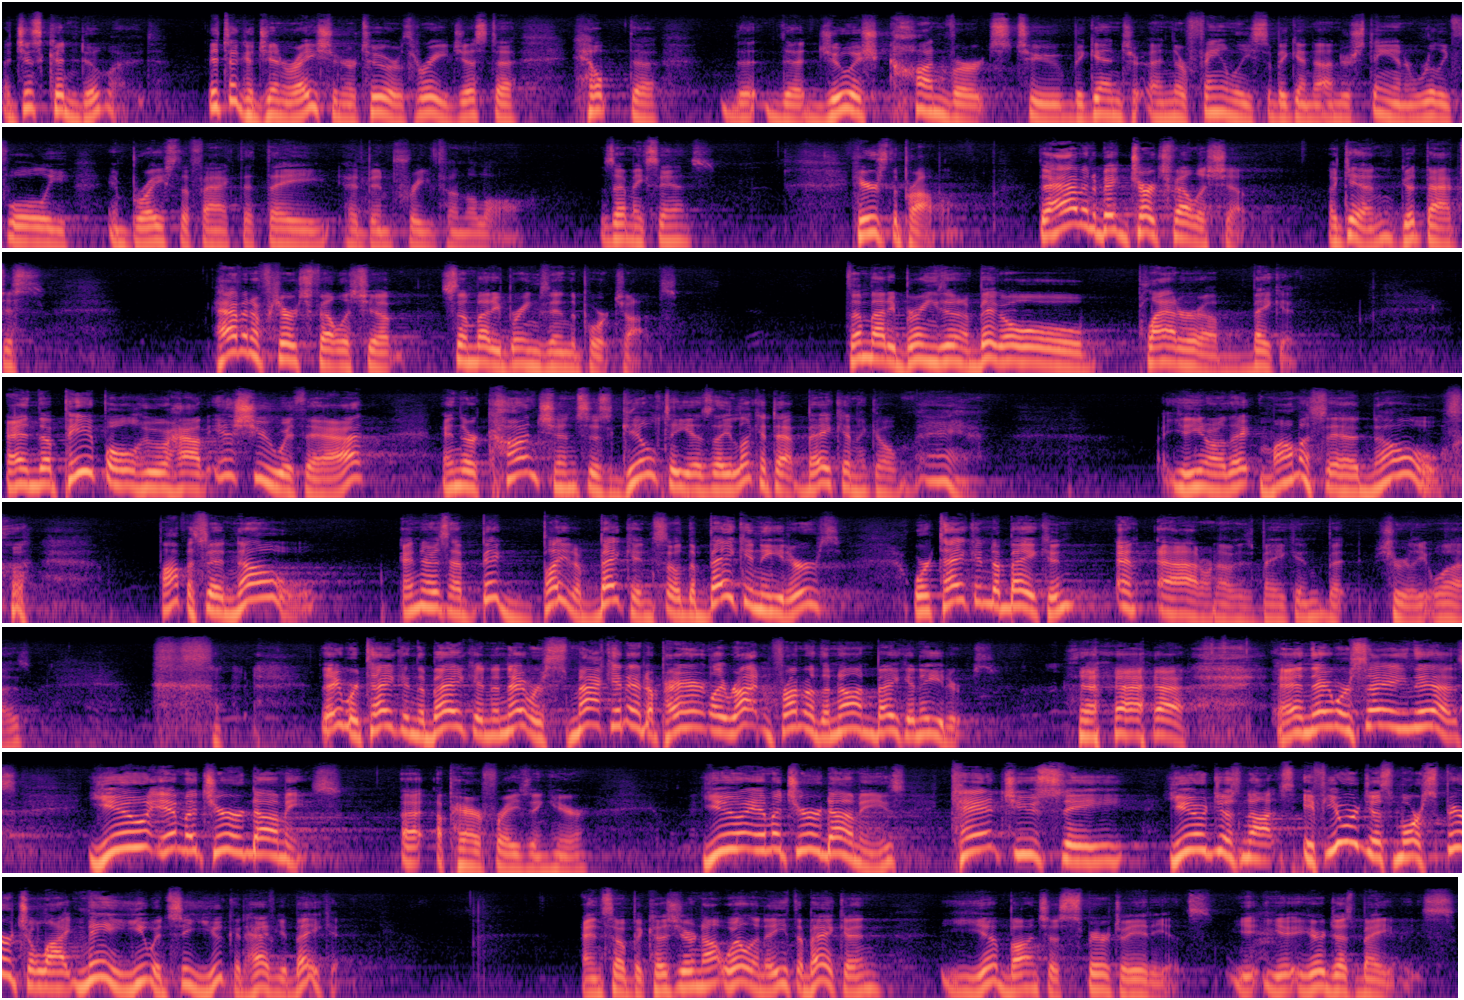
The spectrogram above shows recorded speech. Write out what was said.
I just couldn't do it. It took a generation or two or three just to help the, the, the Jewish converts to begin to, and their families to begin to understand and really fully embrace the fact that they had been freed from the law. Does that make sense? Here's the problem they're having a big church fellowship. Again, good Baptists. Having a church fellowship, somebody brings in the pork chops. Somebody brings in a big old platter of bacon. And the people who have issue with that and their conscience is guilty as they look at that bacon and go, man, you know, they, mama said no. Papa said no. And there's a big plate of bacon. So the bacon eaters were taking the bacon, and I don't know if it was bacon, but surely it was. they were taking the bacon and they were smacking it apparently right in front of the non bacon eaters. and they were saying this you immature dummies, uh, a paraphrasing here. You immature dummies, can't you see? You're just not, if you were just more spiritual like me, you would see you could have your bacon. And so, because you're not willing to eat the bacon, you're a bunch of spiritual idiots. You're just babies.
